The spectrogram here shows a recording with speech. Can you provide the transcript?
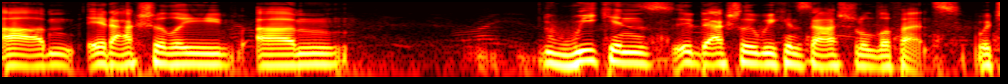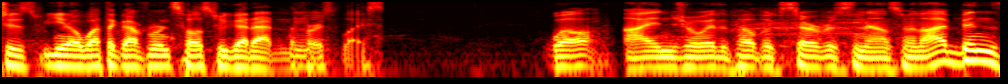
um, it actually um, weakens it actually weakens national defense, which is you know what the government's supposed to be good at in the first place. Well, I enjoy the public service announcement. I've been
